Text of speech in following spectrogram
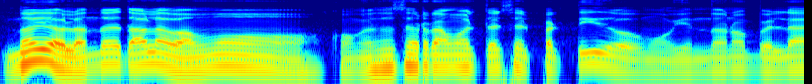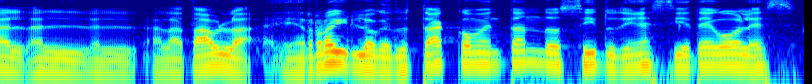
No, y hablando de tabla, vamos, con eso cerramos el tercer partido, moviéndonos, ¿verdad? Al, a la tabla. Eh, Roy, lo que tú estás comentando, sí, tú tienes siete goles.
